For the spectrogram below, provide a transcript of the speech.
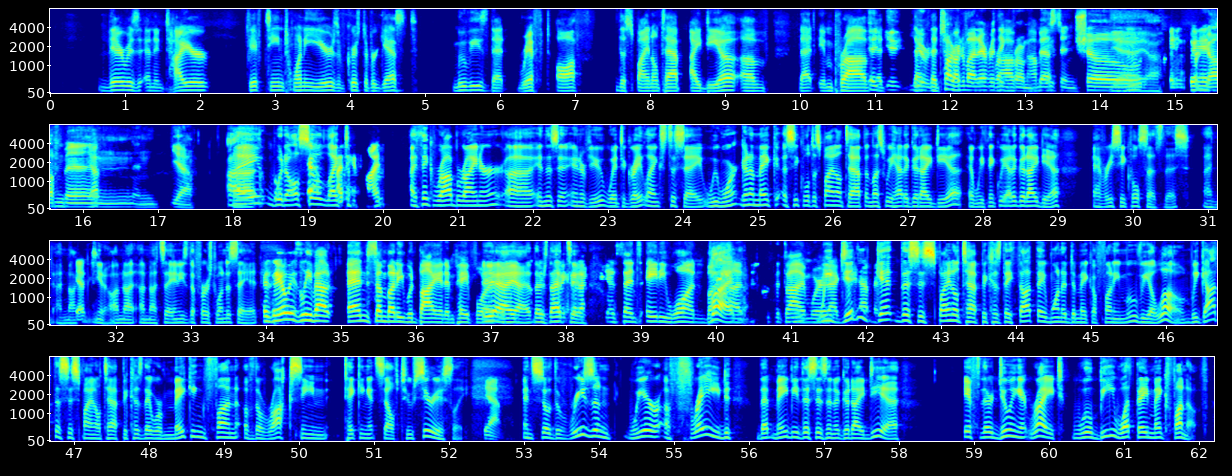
there was an entire 15, 20 years of Christopher Guest movies that riffed off the Spinal Tap idea of that improv. It, you, are that talking about everything from comedy. Best in Show, yeah, yeah. Guffman, yep. and yeah. I uh, would also yeah, like to. I think Rob Reiner uh, in this interview went to great lengths to say we weren't going to make a sequel to Spinal Tap unless we had a good idea, and we think we had a good idea. Every sequel says this, and I'm not, yep. you know, I'm not, I'm not saying he's the first one to say it. Because they always leave out, and somebody would buy it and pay for it. Yeah, yeah. There's that too. Since '81, but, but uh, the time where we didn't happened. get this is Spinal Tap because they thought they wanted to make a funny movie alone. We got this is Spinal Tap because they were making fun of the rock scene taking itself too seriously. Yeah. And so the reason we're afraid that maybe this isn't a good idea, if they're doing it right, will be what they make fun of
